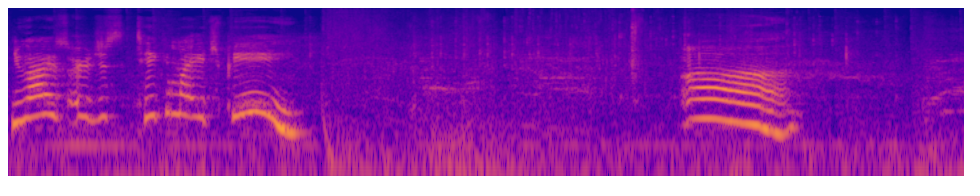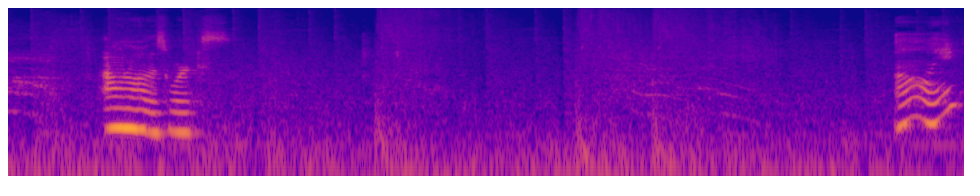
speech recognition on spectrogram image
You guys are just taking my HP. Ah. Uh, I don't know how this works. Oh, eh?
